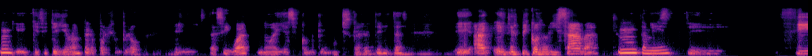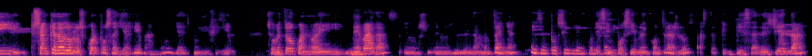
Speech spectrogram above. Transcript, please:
mm. que, que sí te llevan, pero por ejemplo, en Iztaccíhuatl no hay así como que muchas carreteritas. Eh, ah, en el Pico de Orizaba. Mm, también. Este, se han quedado los cuerpos allá arriba, ¿no? Ya es muy difícil sobre todo cuando hay nevadas en, la montaña. Es imposible encontrarlos. Es imposible encontrarlos hasta que empieza a deshielar,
